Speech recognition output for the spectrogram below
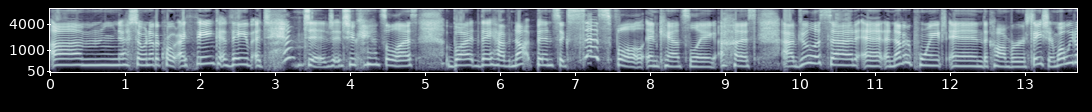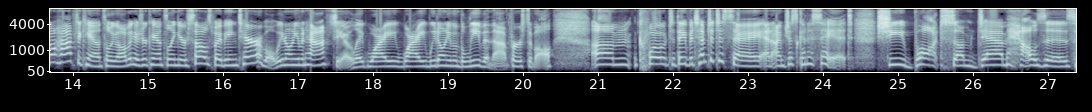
Um, so another quote I think they've attempted to cancel us, but they have not been successful in canceling us. Abdullah said at another point in the conversation, well, we don't have to cancel y'all because you're canceling yourselves by being terrible. We don't even have to. Like, why, why, we don't even believe in that, first of all. Um, quote, they've attempted to say, and I'm just to say it, she bought some damn houses.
